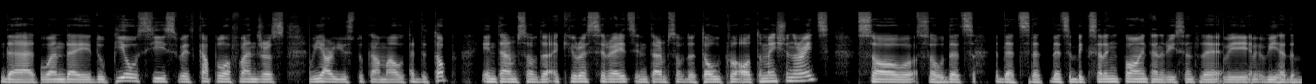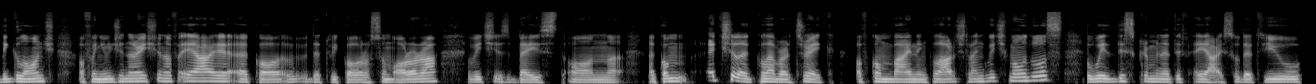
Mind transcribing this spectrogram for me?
that when they do POCs with a couple of vendors, we are used to come out at the top in terms of the accuracy rates, in terms of the total automation rates. So so that's that's that, that's a big selling point. And recently we we had a big launch of a new generation of AI uh, call, that we call Rossum Aurora, which is based on a com- actually a clever trick of combining large language models with discriminative AI so that you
